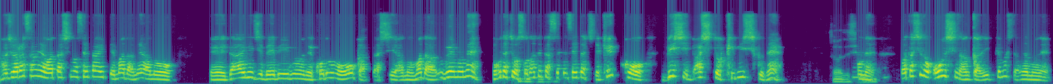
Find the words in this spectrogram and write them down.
藤原さんや私の世代ってまだね、あの、えー第二次ベビーブームで子供も多かったし、あの、まだ上のね、僕たちを育てた先生たちって結構ビシバシと厳しくね、そうですよもうね、私の恩師なんか言ってましたよね、もうね、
